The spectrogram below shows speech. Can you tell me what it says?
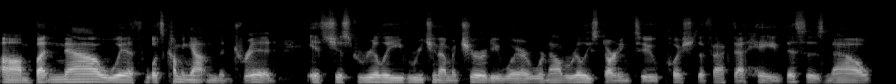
Um, but now with what's coming out in Madrid, it's just really reaching that maturity where we're now really starting to push the fact that, hey, this is now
